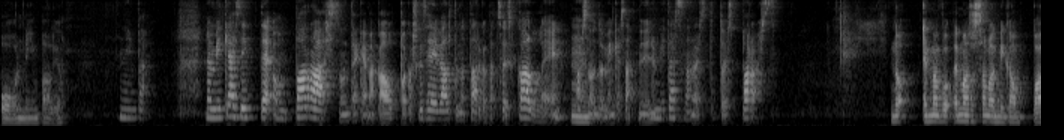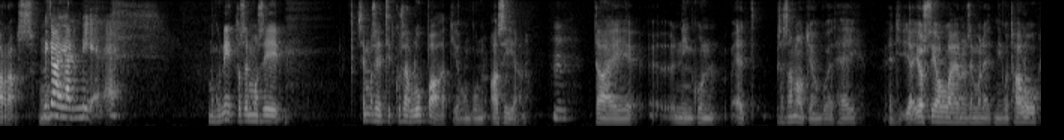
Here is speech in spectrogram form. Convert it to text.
ole niin paljon. Niinpä. No mikä sitten on paras sun tekemä kauppa, koska se ei välttämättä tarkoita, että se olisi kallein Mm. mm. asunto, minkä sä oot myynyt. Mitä sä sanoisit, että olisi paras? No, en mä, vo, en mä osaa sanoa, että mikä on paras. Mut, Mikä on jäänyt mieleen? mut kun niitä on semmosia, semmosia, että sit kun sä lupaat jonkun asian, Hmm. tai äh, niin kun, että sä sanot jonkun, että hei, et, ja jos jollain on semmoinen, että, niin kun, että haluu,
